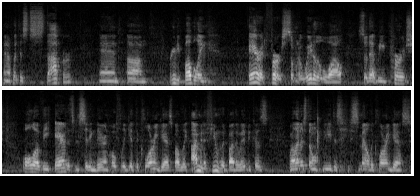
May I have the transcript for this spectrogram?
And I'll put this stopper, and um, we're going to be bubbling air at first. So I'm going to wait a little while so that we purge all of the air that's been sitting there and hopefully get the chlorine gas bubbling. I'm in a fume hood, by the way, because, well, I just don't need to smell the chlorine gas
